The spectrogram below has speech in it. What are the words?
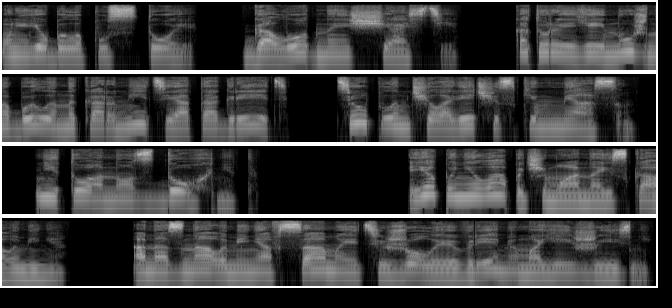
У нее было пустое, голодное счастье, которое ей нужно было накормить и отогреть теплым человеческим мясом, не то оно сдохнет. Я поняла, почему она искала меня. Она знала меня в самое тяжелое время моей жизни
